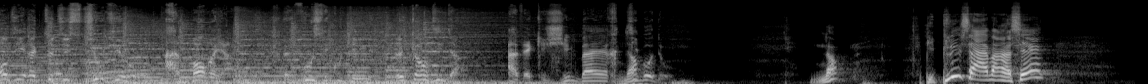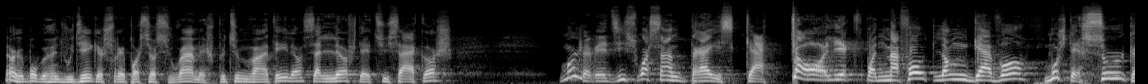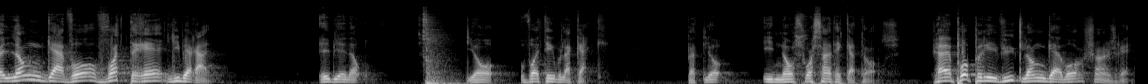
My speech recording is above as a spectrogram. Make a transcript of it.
En direct du studio à Montréal, vous écoutez Le Candidat avec Gilbert Non. Thibodeau. Non. Puis plus ça avançait, là, j'ai pas besoin de vous dire que je ferais pas ça souvent, mais je peux-tu me vanter, là? Celle-là, j'étais-tu ça coche? Moi, j'avais dit 73-4. Calique, c'est pas de ma faute, Longava. Moi, j'étais sûr que Longava voterait libéral. Eh bien non. Ils ont voté pour la CAQ. Fait que là, ils n'ont 74. J'avais pas prévu que Longava changerait.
